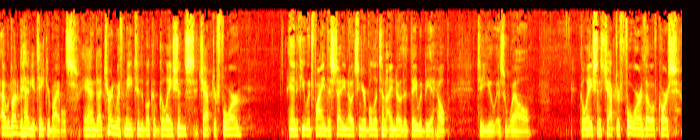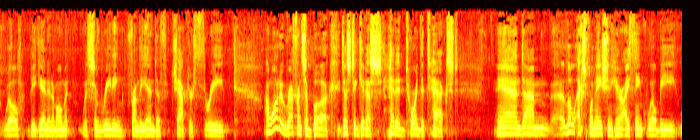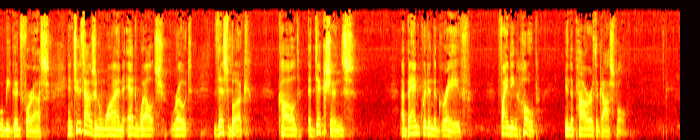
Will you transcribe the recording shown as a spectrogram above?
I would love to have you take your Bibles and uh, turn with me to the book of Galatians, chapter 4. And if you would find the study notes in your bulletin, I know that they would be a help to you as well. Galatians chapter 4, though, of course, we'll begin in a moment with some reading from the end of chapter 3. I want to reference a book just to get us headed toward the text. And um, a little explanation here, I think, will be, will be good for us. In 2001, Ed Welch wrote this book called Addictions A Banquet in the Grave Finding Hope in the Power of the Gospel.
